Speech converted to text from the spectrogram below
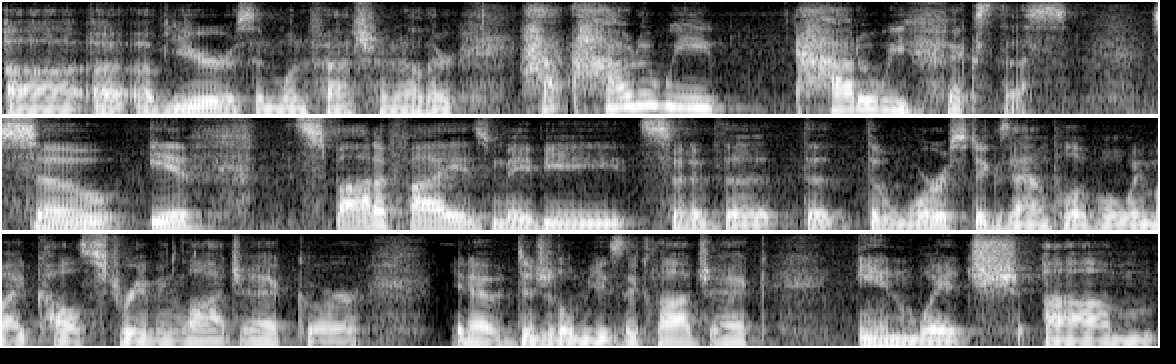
uh, of years in one fashion or another. How, how do we how do we fix this? So if Spotify is maybe sort of the, the the worst example of what we might call streaming logic or you know digital music logic, in which um,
